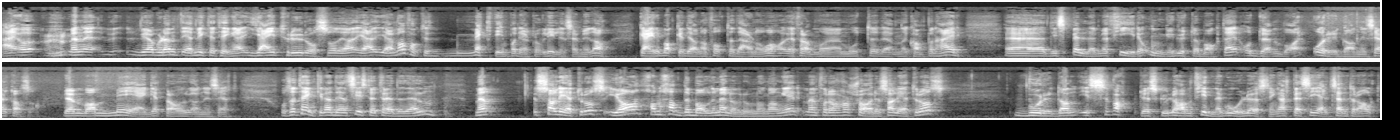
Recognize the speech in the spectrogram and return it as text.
Nei, og, men eh, vi har glemt en viktig ting her. Jeg tror også, jeg, jeg var faktisk mektig imponert over Lillestrøm i dag. Geir Bakke, det han har fått til der nå, eh, fram mot den kampen her. Eh, de spiller med fire unge gutter bak der, og de var organisert, altså. De var meget bra organisert. Og så tenker jeg den siste tredjedelen. Men Saletros, ja, han hadde ball i mellomrom noen ganger, men for å forsvare Saletros hvordan i svarte skulle han finne gode løsninger, spesielt sentralt?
